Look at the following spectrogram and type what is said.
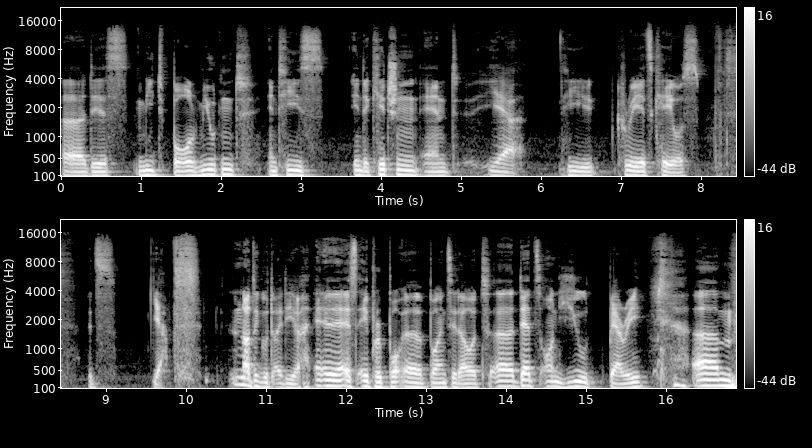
uh, this meatball mutant, and he's in the kitchen and yeah, he creates chaos. It's yeah, not a good idea. As April po uh, points it out, uh, that's on you, Barry. Um,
